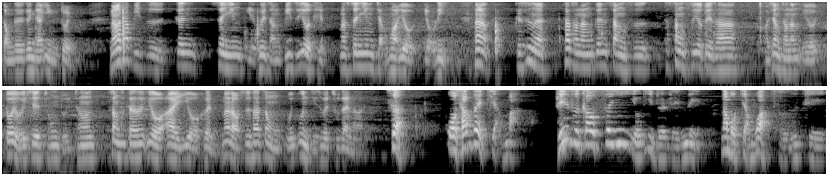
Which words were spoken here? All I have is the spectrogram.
懂得跟人家应对。然后他鼻子跟声音也非常，鼻子又挺，那声音讲话又有力。那可是呢，他常常跟上司，他上司又对他好像常常有都有一些冲突，常常上司对他又爱又恨。那老师他这种问问题是会出在哪里？是我常在讲嘛。平时高、声音有力的人呢，那么讲话直接，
